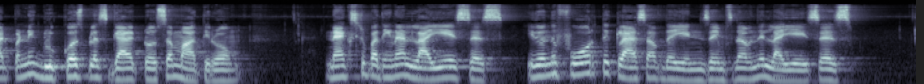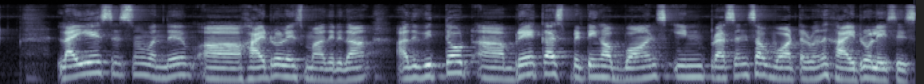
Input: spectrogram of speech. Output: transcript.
ஆட் பண்ணி குளுக்கோஸ் ப்ளஸ் கேலக்டோஸை மாற்றிடும் நெக்ஸ்ட் பார்த்தீங்கன்னா லயேசஸ் இது வந்து fourth class of the enzymes தான் வந்து லயேசஸ் லயேசஸும் வந்து ஹைட்ரோலேஸ் மாதிரி தான். அது without break or splitting of bonds in presence of water வந்து hydrolysis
